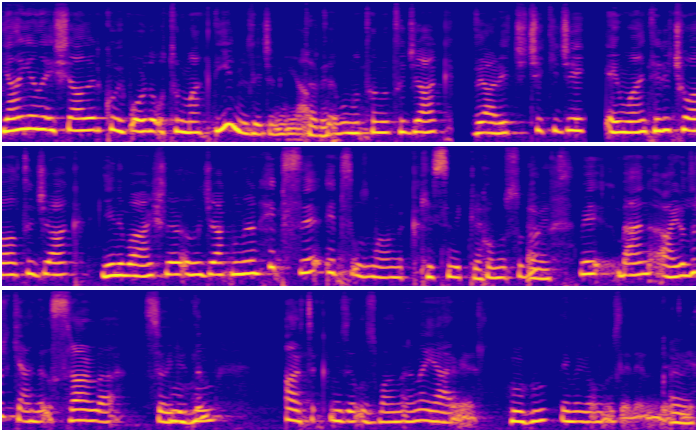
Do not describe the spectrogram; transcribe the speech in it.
yan yana eşyaları koyup orada oturmak değil müzecinin yaptığı. Tabii. Bunu tanıtacak, ziyaretçi çekecek, envanteri çoğaltacak, yeni bağışlar alacak. Bunların hepsi hepsi uzmanlık kesinlikle konusudur. Evet. Ve ben ayrılırken de ısrarla söyledim. Hı hı. Artık müze uzmanlarına yer verin. Hı hı. Demiryolu müzelerinde evet. diye.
